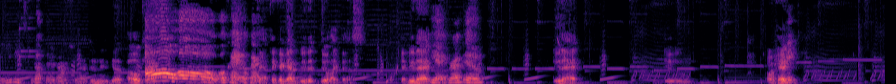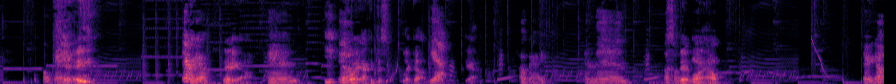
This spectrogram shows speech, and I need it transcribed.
You need to get up there, don't Yeah, you? I do need to get up. Okay. Oh. Oh. Okay. Okay, Okay. I think I gotta do, the, do it like this. Gotta do that. Yeah. Grab him. Do that. Do... Okay. Okay. Okay. There we go. There you go. And eat him. Boy, I could just lick up. Yeah. Yeah. Okay. And then. Uh-oh. Spit one out. There you go.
